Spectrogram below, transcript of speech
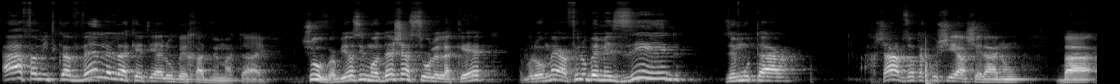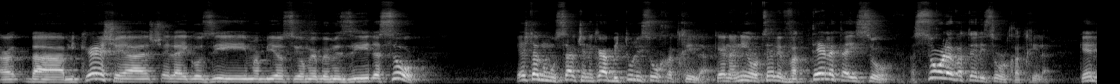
אף המתכוון ללקט יעלו באחד ומאתיים. שוב, רבי יוסי מודה שאסור ללקט, אבל הוא אומר אפילו במזיד זה מותר. עכשיו זאת הקושייה שלנו. במקרה של האגוזים רבי יוסי אומר במזיד אסור. יש לנו מושג שנקרא ביטול איסור לכתחילה, כן? אני רוצה לבטל את האיסור, אסור לבטל איסור לכתחילה, כן?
